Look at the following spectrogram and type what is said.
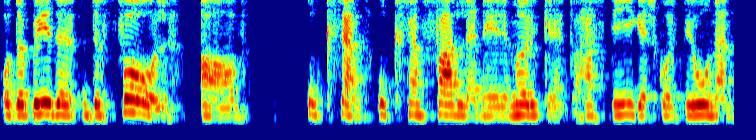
och då blir det the fall av oxen. Oxen faller ner i mörkret och här stiger skorpionen.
